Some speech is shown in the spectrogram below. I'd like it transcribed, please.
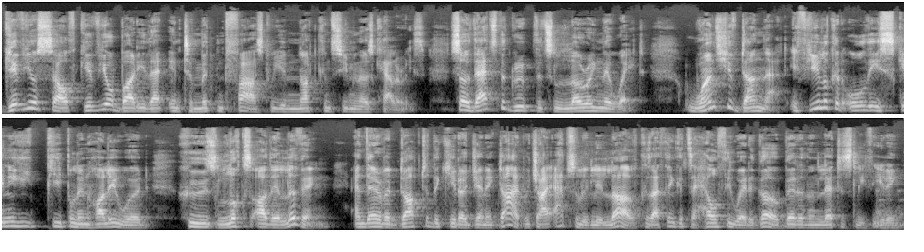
give yourself give your body that intermittent fast where you're not consuming those calories. So that's the group that's lowering their weight. Once you've done that, if you look at all these skinny people in Hollywood whose looks are their living and they've adopted the ketogenic diet, which I absolutely love because I think it's a healthy way to go, better than lettuce leaf eating.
